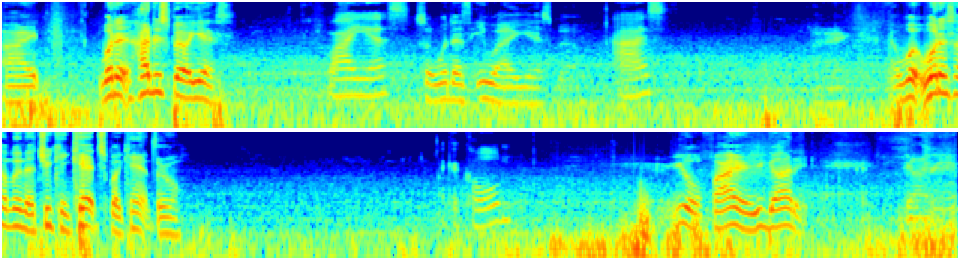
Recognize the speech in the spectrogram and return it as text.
All right. What? it- How do you spell yes? Why yes? So what does E Y E S spell? Eyes. All right. And what What is something that you can catch but can't throw? Like a cold. You on fire? You got it. Got it.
